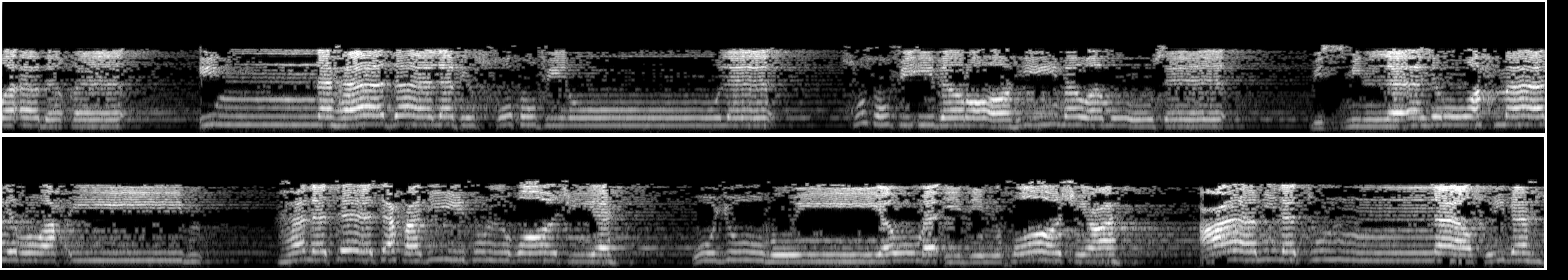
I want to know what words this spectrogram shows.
وأبقى إن هذا لفي الصحف الأولى. صحف إبراهيم وموسى. بسم الله الرحمن الرحيم. هل تات حديث الغاشية؟ وجوه يومئذ خاشعة عاملة ناصبة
